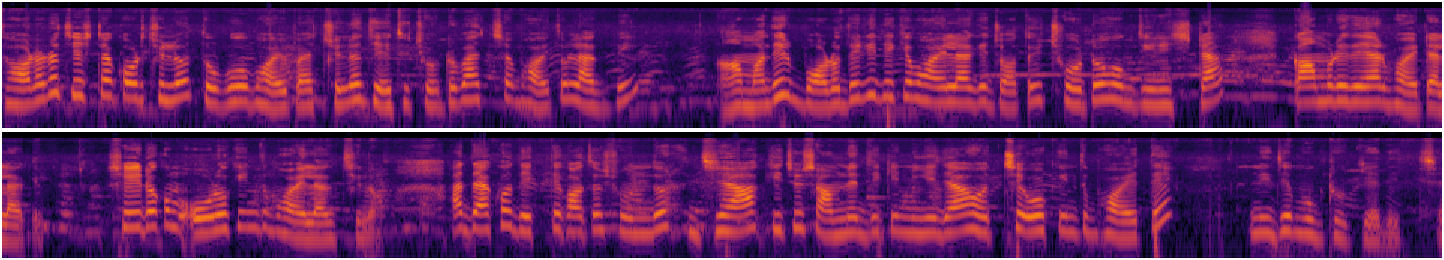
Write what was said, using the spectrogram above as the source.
ধরারও চেষ্টা করছিল, তবুও ভয় পাচ্ছিল, যেহেতু ছোট বাচ্চা, ভয় তো লাগবেই। আমাদের বড়দেরই দেখে ভয় লাগে, যতই ছোট হোক জিনিসটা, কামড়ে দেওয়ার ভয়টা লাগে। সেই রকম ওরও কিন্তু ভয় লাগছিল। আর দেখো, দেখতে কত সুন্দর, যা কিছু সামনের দিকে নিয়ে যাওয়া হচ্ছে, ও কিন্তু ভয়েতে নিজে মুখ ঢুকিয়ে দিচ্ছে।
